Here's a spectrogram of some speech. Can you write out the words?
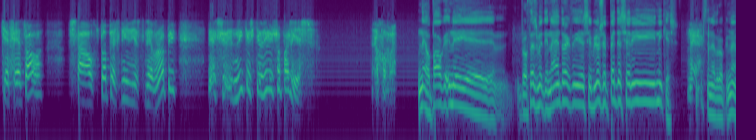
και φέτο στα 8 παιχνίδια στην Ευρώπη 6 νίκες και 2 ισοπαλίες έχουμε. Ναι, ο Πάοκ είναι ε, προχθές με την Άιντρακτ ε, συμπλήρωσε πέντε σερή νίκες Ναι. στην Ευρώπη. Ναι.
